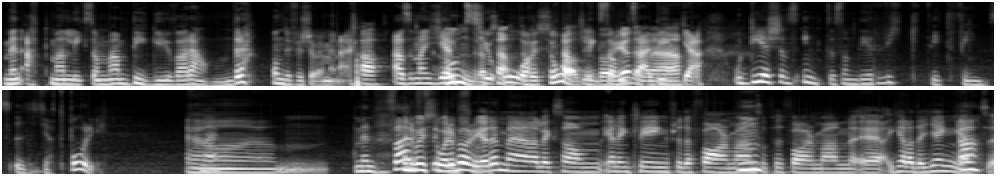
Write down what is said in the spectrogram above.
men att man liksom, man bygger ju varandra, om du förstår vad jag menar. Ja. Alltså man hjälps ju 100%. Det var åt så att liksom så här bygga. Och det känns inte som det riktigt finns i Göteborg. Ehm, men Men det var ju så det började med liksom Elin Kling, Frida Farman, Mm. Sofie Farman, eh, hela det gänget. Eh,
